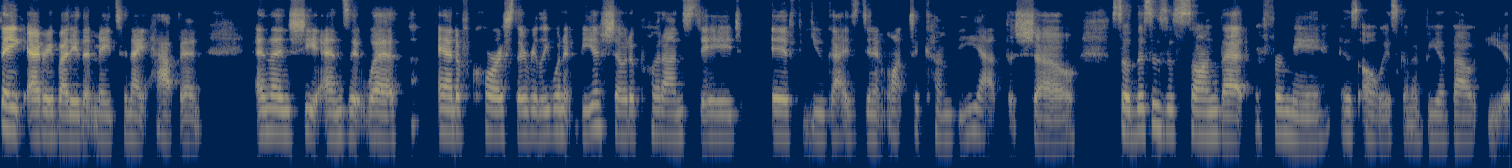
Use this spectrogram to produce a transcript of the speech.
thank everybody that made tonight happen. And then she ends it with, and of course, there really wouldn't be a show to put on stage if you guys didn't want to come be at the show. So this is a song that for me is always going to be about you.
